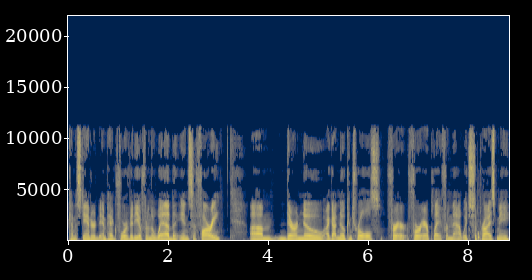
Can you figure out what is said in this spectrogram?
kind of standard MPEG 4 video from the web in Safari, um, there are no. I got no controls for for AirPlay from that, which surprised me.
